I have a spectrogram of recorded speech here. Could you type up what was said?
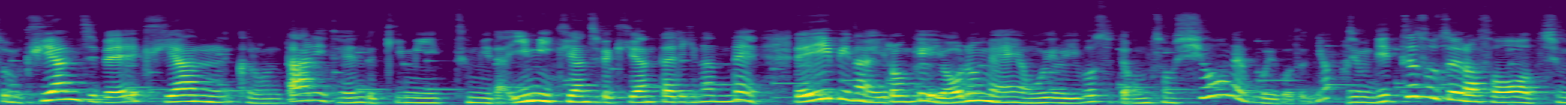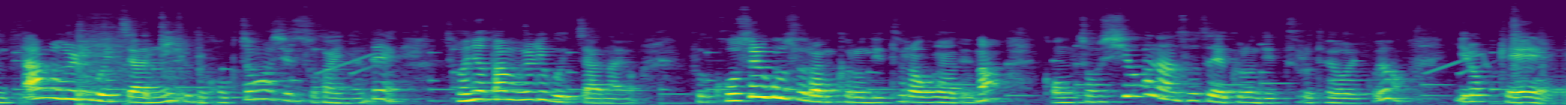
좀 귀한 집에 귀한 그런 딸이 된 느낌이 듭니다. 이미 귀한 집에 귀한 딸이긴 한데 네이비나 이런 게 여름에 오히려 입었을 때 엄청 시원해 보이거든요. 지금 니트 소재라서 지금 땀을 흘리고 있지 않니? 이렇게 걱정 하실 수가 있는데 전혀 땀 흘리고 있지 않아요. 그 고슬고슬한 그런 니트라고 해야 되나? 엄청 시원한 소재의 그런 니트로 되어 있고요. 이렇게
